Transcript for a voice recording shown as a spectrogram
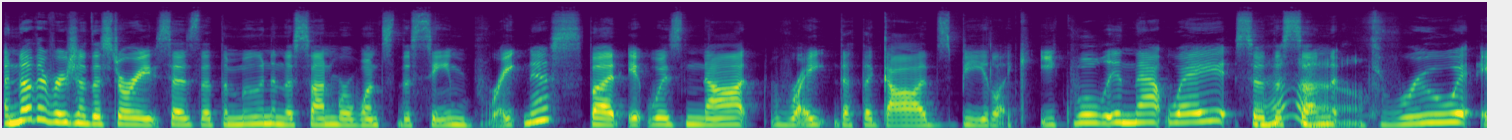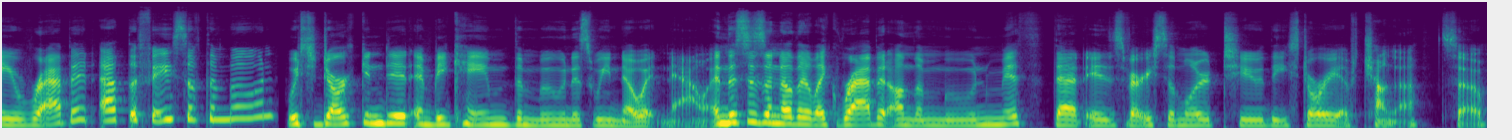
Another version of the story says that the moon and the sun were once the same brightness, but it was not right that the gods be like equal in that way. So the Oh. sun threw a rabbit at the face of the moon, which darkened it and became the moon as we know it now. And this is another like rabbit on the moon myth that is very similar to the story of Chang'e. So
